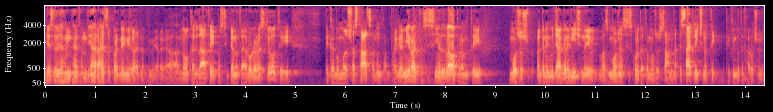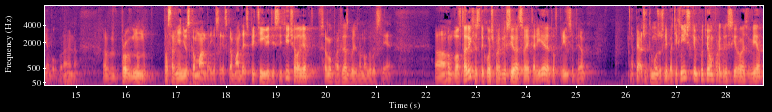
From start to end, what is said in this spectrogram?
если там, мне нравится программировать, например, а, но когда ты постепенно твоя роль растет, и ты как бы можешь остаться, ну, там, программировать просто senior девелопером, ты можешь, у тебя ограниченные возможности, сколько ты можешь сам написать, лично ты, каким бы ты хорошим не был, правильно? Ну, по сравнению с командой, если есть команда из 5 или 10 человек, все равно прогресс будет намного быстрее. А, во-вторых, если ты хочешь прогрессировать в своей карьере, то, в принципе, Опять же, ты можешь либо техническим путем прогрессировать вверх,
